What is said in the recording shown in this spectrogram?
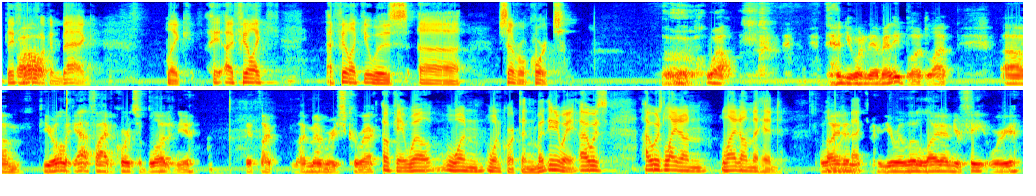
They filled Oh. a fucking bag. Like I, I feel like I feel like it was uh, several quarts. Ugh, well, then you wouldn't have any blood left. Um, you only got five quarts of blood in you, if my, my memory is correct. Okay, well, one one quart then. But anyway, I was I was light on light on the head. on Light in, you were a little light on your feet, were you?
